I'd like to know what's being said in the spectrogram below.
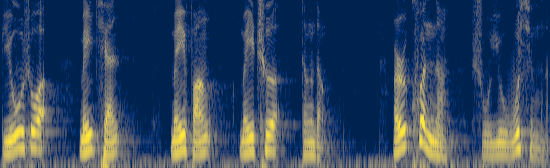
比如说没钱、没房、没车等等；而困呢，属于无形的。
